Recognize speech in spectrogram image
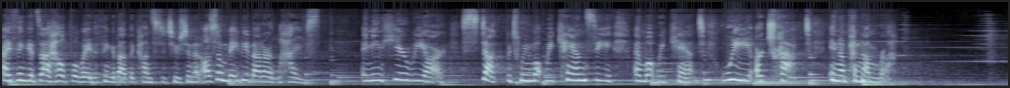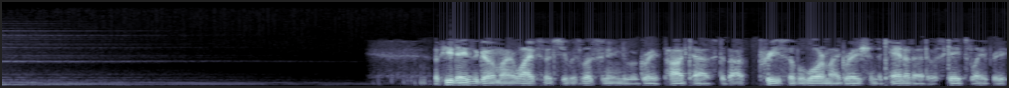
I think it's a helpful way to think about the Constitution and also maybe about our lives. I mean, here we are, stuck between what we can see and what we can't. We are trapped in a penumbra. A few days ago, my wife said she was listening to a great podcast about pre-Civil War migration to Canada to escape slavery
